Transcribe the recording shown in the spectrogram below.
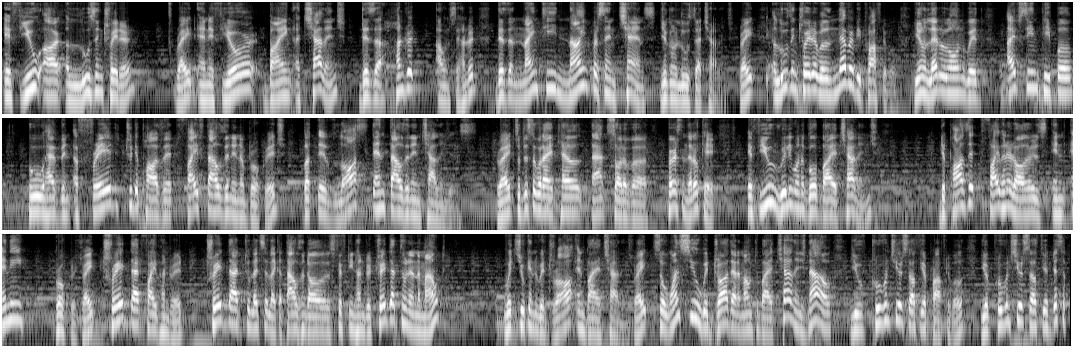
if you are a losing trader, right? And if you're buying a challenge, there's a hundred, I wouldn't say hundred, there's a 99% chance you're going to lose that challenge, right? A losing trader will never be profitable, you know, let alone with, I've seen people who have been afraid to deposit 5,000 in a brokerage, but they've lost 10,000 in challenges, right? So this is what I tell that sort of a person that, okay, if you really want to go buy a challenge, deposit $500 in any brokerage, right? Trade that 500, trade that to let's say like $1,000, 1500 trade that to an amount which you can withdraw and buy a challenge, right? So once you withdraw that amount to buy a challenge, now you've proven to yourself you're profitable, you've proven to yourself you're disciplined.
